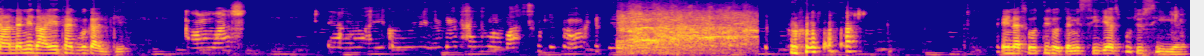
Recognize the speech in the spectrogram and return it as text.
ডান্ডা নিয়ে দাঁড়িয়ে থাকবে কালকে। আমার এই না সত্যি সত্যি আমি সিরিয়াস প্রচুর সিরিয়াস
